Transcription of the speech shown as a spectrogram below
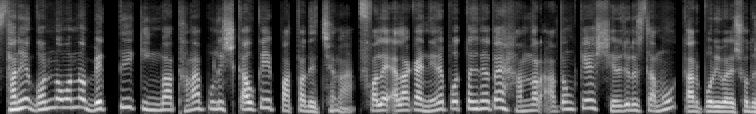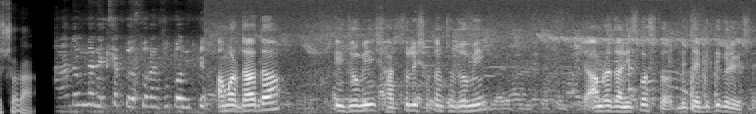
স্থানীয় গণ্যমান্য ব্যক্তি কিংবা থানা পুলিশ কাউকে পাত্তা দিচ্ছে না। ফলে এলাকায় নিরাপত্তাহীনতায় হামলার আতঙ্কে সিরাজুল ইসলাম ও তার পরিবারের সদস্যরা। আমার দাদা এই জমি সাতচল্লিশ শতাংশ জমি আমরা জানি স্পষ্ট বেচায় বিক্রি করে গেছে।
